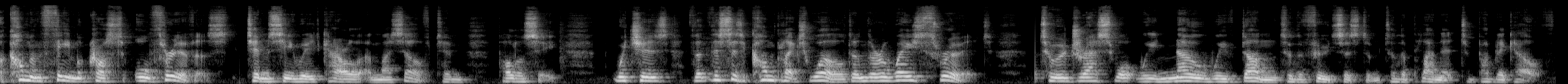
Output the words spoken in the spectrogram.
a common theme across all three of us Tim Seaweed, Carol, and myself, Tim Policy which is that this is a complex world and there are ways through it to address what we know we've done to the food system, to the planet, to public health,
